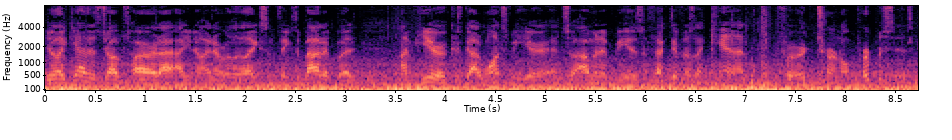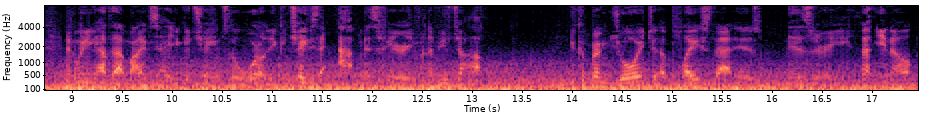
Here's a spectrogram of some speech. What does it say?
you're like, yeah, this job's hard. I, you know, I don't really like some things about it, but I'm here because God wants me here, and so I'm going to be as effective as I can for eternal purposes. And when you have that mindset, you can change the world. You can change the atmosphere even of your job. You can bring joy to a place that is misery. you know,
